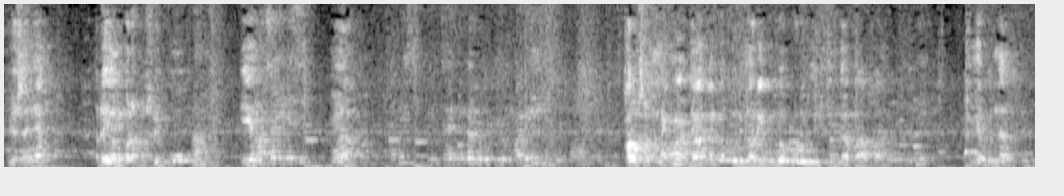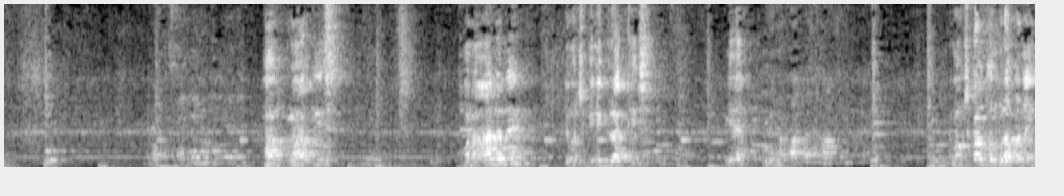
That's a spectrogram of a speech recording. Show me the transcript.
Biasanya ada yang 500 ribu. Hah? Iya. Masa iya sih? Iya. Tapi saya tinggal dua puluh lima ribu. Kalau sama Neng mah jangan kan 25 ribu, 20 ribu juga nggak apa-apa. Ini Iya benar. gratis aja Ojan. Hah, gratis? Iya. Mana ada Neng? Jangan segini gratis. Iya. Ya nggak apa-apa sama aku. Emang sekarang tahun berapa Neng?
